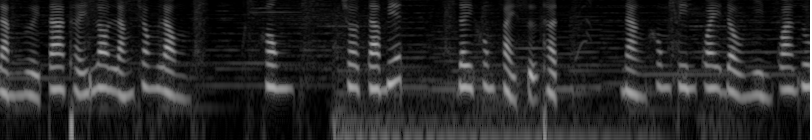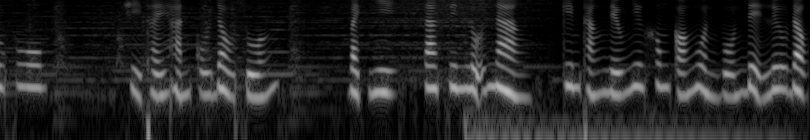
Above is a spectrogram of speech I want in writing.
làm người ta thấy lo lắng trong lòng. Không, cho ta biết, đây không phải sự thật. Nàng không tin quay đầu nhìn qua Du Phu. Chỉ thấy hắn cúi đầu xuống. Bạch nhị, ta xin lỗi nàng. Kim Thắng nếu như không có nguồn vốn để lưu động,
